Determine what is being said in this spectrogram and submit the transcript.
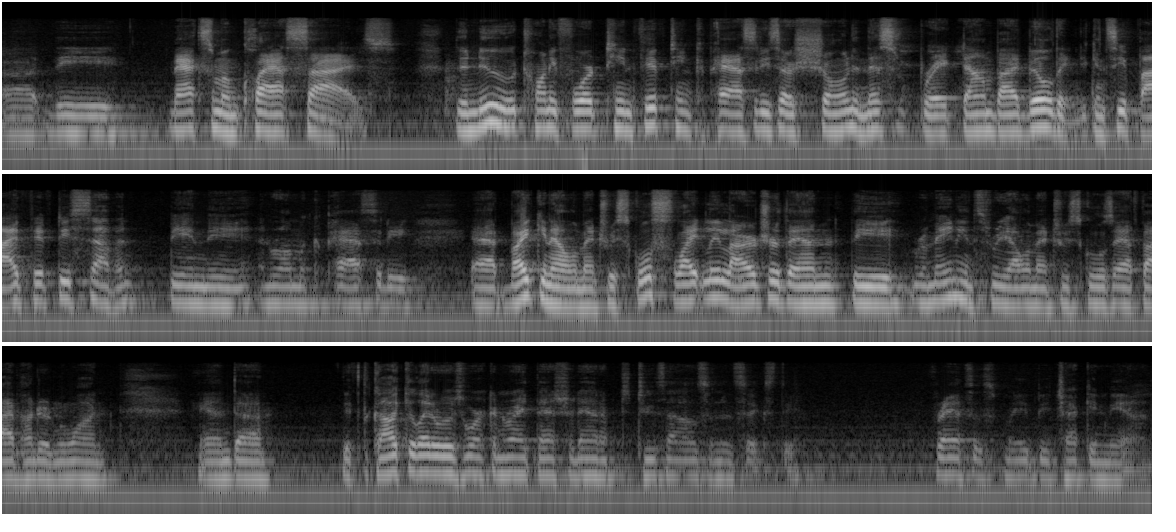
uh, the maximum class size. The new 2014-15 capacities are shown in this breakdown by building. You can see 557 being the enrollment capacity at Viking Elementary School, slightly larger than the remaining three elementary schools at 501. And uh, if the calculator was working right, that should add up to 2,060. Francis may be checking me on.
